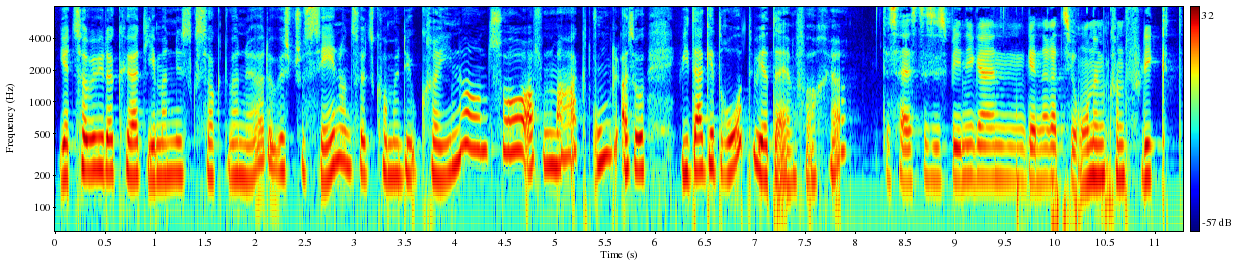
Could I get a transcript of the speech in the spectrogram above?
jetzt habe ich wieder gehört, jemand ist gesagt, worden, ja, du wirst schon sehen und so, jetzt kommen die Ukrainer und so auf den Markt. Also, wie da gedroht wird einfach, ja. Das heißt, es ist weniger ein Generationenkonflikt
